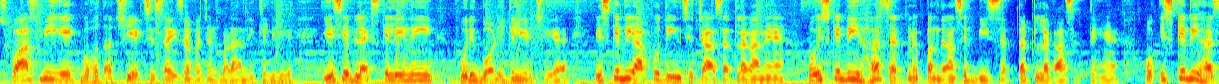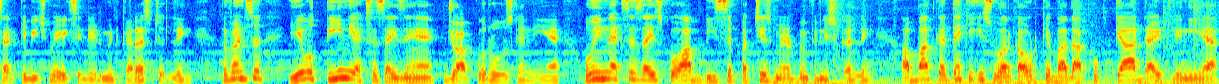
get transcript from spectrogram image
स्क्वाट्स भी एक बहुत अच्छी एक्सरसाइज है वज़न बढ़ाने के लिए। ये सिर्फ़ लेग्स के लिए नहीं, पूरी बॉडी के लिए अच्छी है। इसके भी आपको तीन से चार सेट लगाने हैं और इसके भी हर सेट में पंद्रह से बीस सेट तक लगा सकते हैं और इसके भी हर सेट के बीच में एक से डेढ़ मिनट का रेस्ट लें। तो फ्रेंड्स ये वो तीन एक्सरसाइजें हैं जो आपको रोज़ करनी है। वो इन एक्सरसाइज को आप 20 से 25 मिनट में फिनिश कर लें। अब बात करते हैं कि इस वर्कआउट के बाद आपको क्या डाइट लेनी है,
